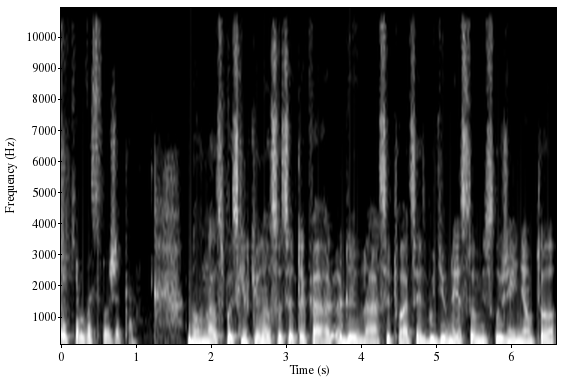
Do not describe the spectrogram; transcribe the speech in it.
яким ви служите. Ну, у нас, оскільки у нас оце така дивна ситуація з будівництвом і служінням, то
